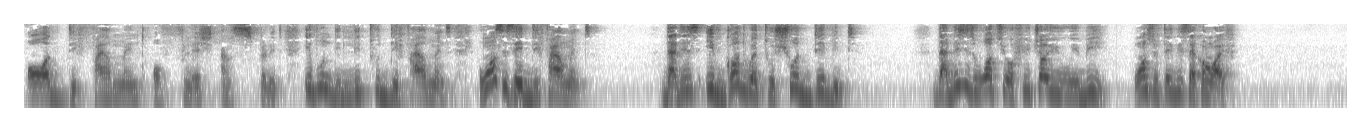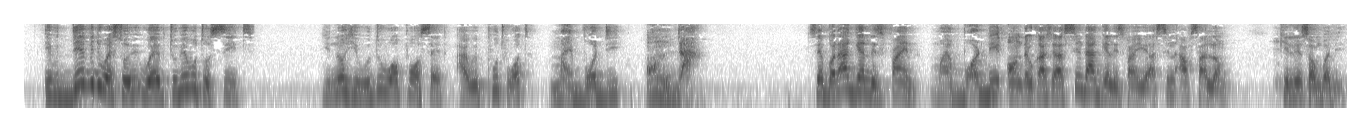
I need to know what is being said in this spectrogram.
all defilement of flesh and spirit, even the little defilements. Once it's a defilement, that is, if God were to show David that this is what your future you will be once you take the second wife, if David was to, were to be able to see it, you know he would do what Paul said. I will put what? My body under. Say, but that girl is fine. My body under. Because you have seen that girl is fine. You have seen Absalom killing somebody.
